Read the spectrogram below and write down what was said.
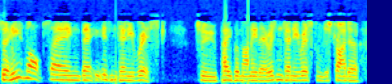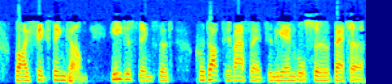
So he's not saying there isn't any risk to paper money, there isn't any risk from just trying to buy fixed income. He just thinks that productive assets in the end will serve better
